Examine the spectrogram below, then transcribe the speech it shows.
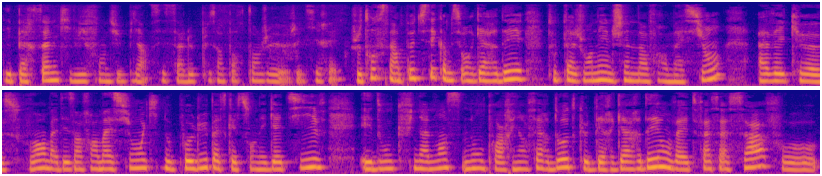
des personnes qui lui font du bien. C'est ça le plus important, je, dirais. Je trouve que c'est un peu, tu sais, comme si on regardait toute la journée une chaîne d'informations avec euh, souvent bah, des informations qui nous polluent parce qu'elles sont négatives. Et donc finalement, nous, on ne pourra rien faire d'autre que de les regarder. On va être face à ça. Faut,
